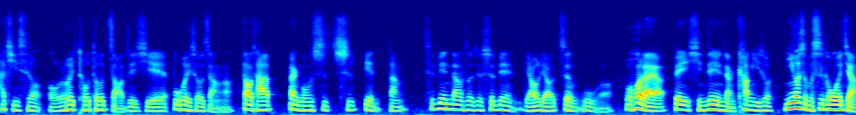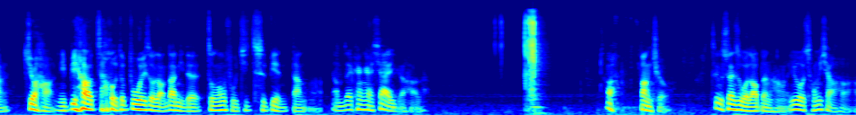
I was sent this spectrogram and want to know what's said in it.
他其实哦偶尔会偷偷找这些部会首长啊，到他办公室吃便当，吃便当的时候就顺便聊聊政务啊。不过后来啊，被行政院长抗议说，你有什么事跟我讲就好，你不要找我的部会首长到你的总统府去吃便当啊。那我们再看看下一个好了，哦，棒球。这个算是我老本行了，因为我从小哈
